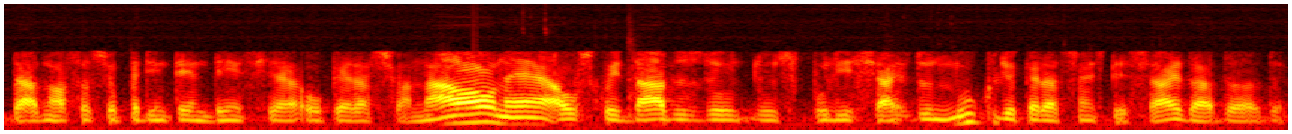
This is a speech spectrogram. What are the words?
da nossa superintendência operacional, né? Aos cuidados do, dos policiais do núcleo de operações especiais, da, do,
